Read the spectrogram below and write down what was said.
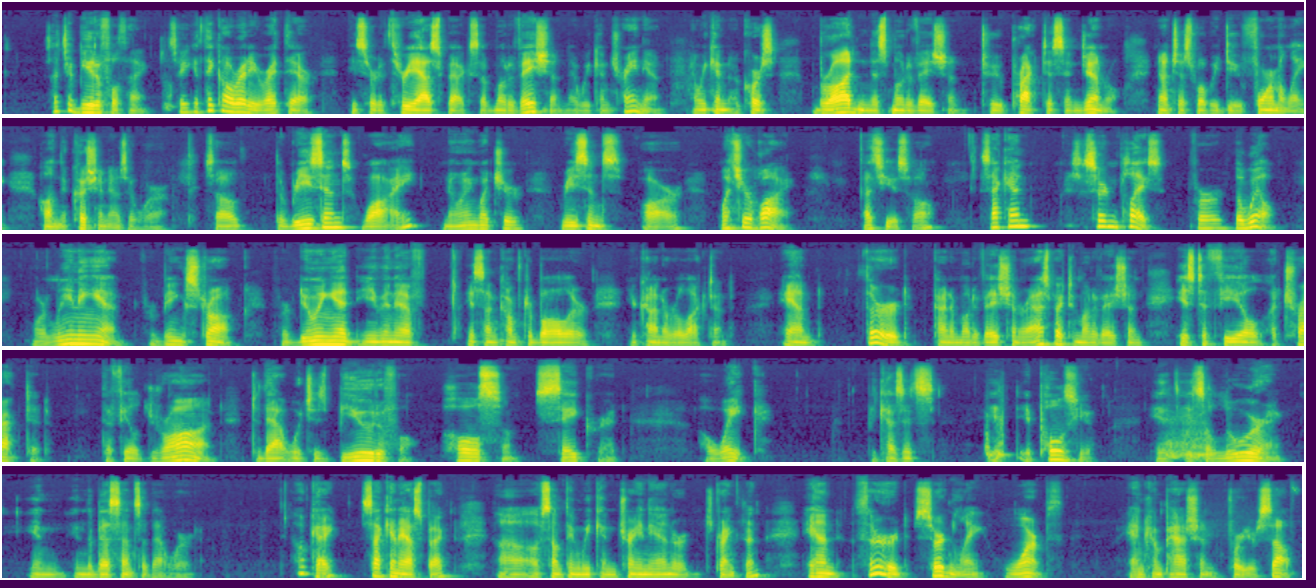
Such a beautiful thing. So you can think already right there, these sort of three aspects of motivation that we can train in. And we can, of course, broaden this motivation to practice in general, not just what we do formally on the cushion, as it were. So the reasons why, knowing what your reasons are, what's your why? That's useful. Second, there's a certain place for the will, or leaning in, for being strong, for doing it even if it's uncomfortable or you're kind of reluctant. And third kind of motivation or aspect of motivation is to feel attracted, to feel drawn to that which is beautiful, wholesome, sacred, awake, because it's it, it pulls you. It, it's alluring in, in the best sense of that word. Okay, second aspect uh, of something we can train in or strengthen. And third, certainly, warmth and compassion for yourself.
